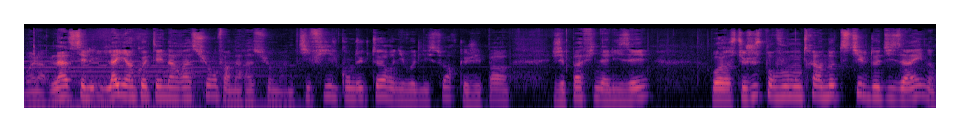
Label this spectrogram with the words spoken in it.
Voilà. Là, il y a un côté narration, enfin narration, un petit fil conducteur au niveau de l'histoire que j'ai pas pas finalisé. Voilà, c'était juste pour vous montrer un autre style de design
